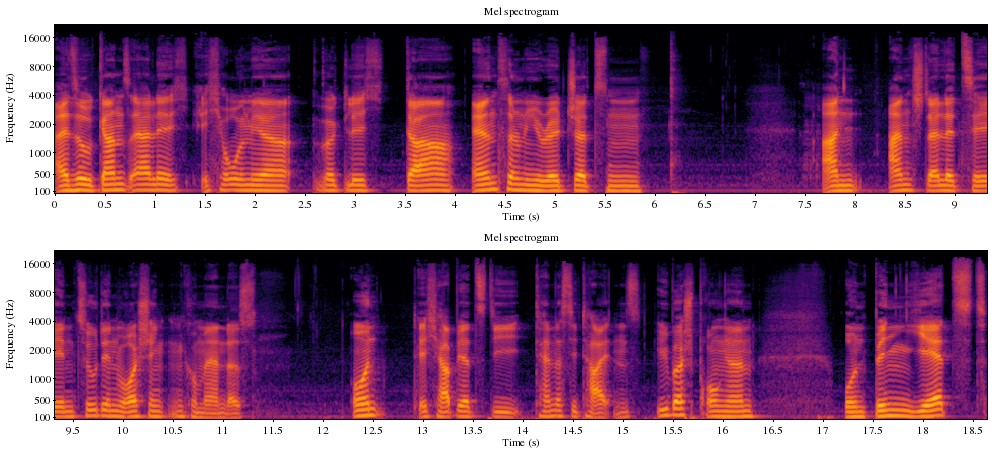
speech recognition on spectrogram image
Also ganz ehrlich, ich hole mir wirklich da Anthony Richardson an, an Stelle 10 zu den Washington Commanders. Und ich habe jetzt die Tennessee Titans übersprungen und bin jetzt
